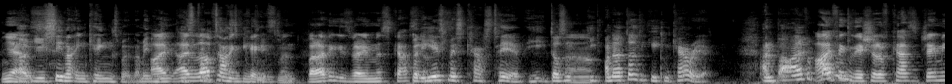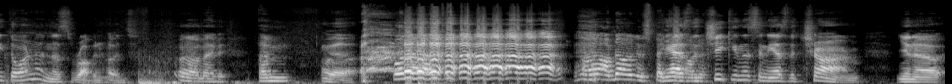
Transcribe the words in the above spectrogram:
Yes. Uh, you see that in Kingsman. I mean, I, I love him in fantastic Kingsman, but I think he's very miscast. but he is miscast here. He doesn't, Oh. he, and I don't think he can carry it. And but I have a I think they should have cast Jamie Dornan as Robin Hood. Oh, maybe. Um, Well, no, I, I'm not going to speculate. he has the it. cheekiness and he has the charm, you know,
